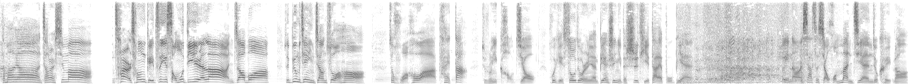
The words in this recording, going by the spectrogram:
大妈呀，你长点心嘛！你差点成给自己扫墓第一人啦，你知道不？所以并不建议你这样做哈。这火候啊太大，就容易烤焦，会给搜救人员辨识你的尸体带来不便。所以呢，下次小火慢煎就可以了，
